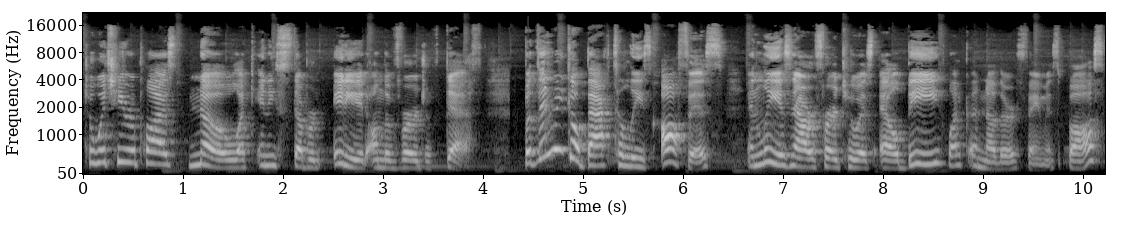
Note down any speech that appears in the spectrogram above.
to which he replies no, like any stubborn idiot on the verge of death. But then we go back to Lee's office, and Lee is now referred to as LB, like another famous boss,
